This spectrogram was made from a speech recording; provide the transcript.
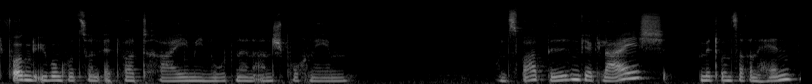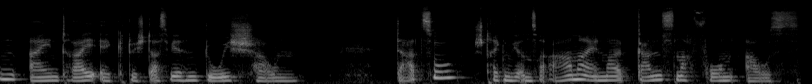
Die folgende Übung wird so in etwa drei Minuten in Anspruch nehmen. Und zwar bilden wir gleich mit unseren Händen ein Dreieck, durch das wir hindurchschauen. Dazu strecken wir unsere Arme einmal ganz nach vorn aus.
